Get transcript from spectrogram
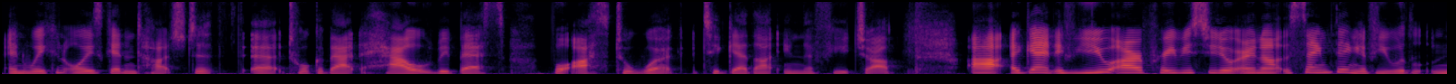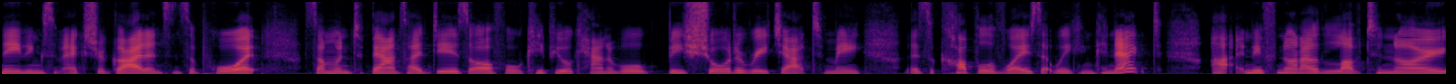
and we can always get in touch to uh, talk about how it would be best for us to work together in the future. Uh, again, if you are a previous studio owner, the same thing. If you were needing some extra guidance and support, someone to bounce ideas off or keep you accountable, be sure to reach out to me. There's a couple of ways that we can connect. Uh, and if not, I would love to know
